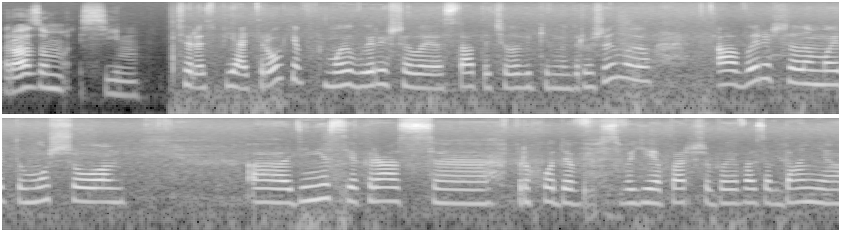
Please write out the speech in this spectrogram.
разом сім. Через 5 років ми вирішили стати чоловіком і дружиною. А вирішили ми, тому що Денис якраз е, проходив своє перше бойове завдання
